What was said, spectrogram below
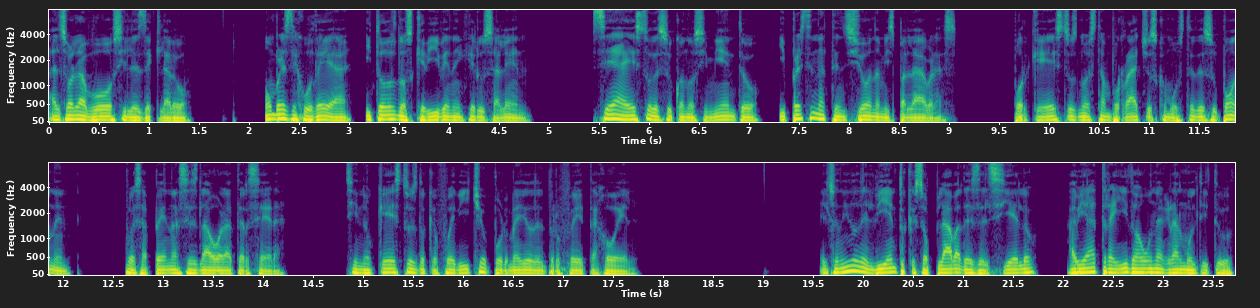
alzó la voz y les declaró, Hombres de Judea y todos los que viven en Jerusalén, sea esto de su conocimiento y presten atención a mis palabras, porque estos no están borrachos como ustedes suponen, pues apenas es la hora tercera, sino que esto es lo que fue dicho por medio del profeta Joel. El sonido del viento que soplaba desde el cielo había atraído a una gran multitud,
